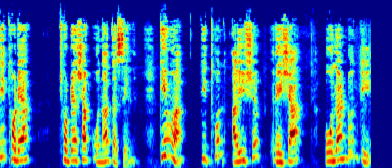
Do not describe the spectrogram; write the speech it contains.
ती थोड्या छोट्याशा कोणात असेल किंवा तिथून आयुष्य रेषा ओलांडून ती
